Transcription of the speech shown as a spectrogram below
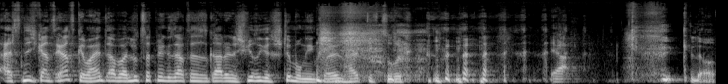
als nicht ganz ernst gemeint, aber Lutz hat mir gesagt, das ist gerade eine schwierige Stimmung in Köln. Halt dich zurück. ja. Genau.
